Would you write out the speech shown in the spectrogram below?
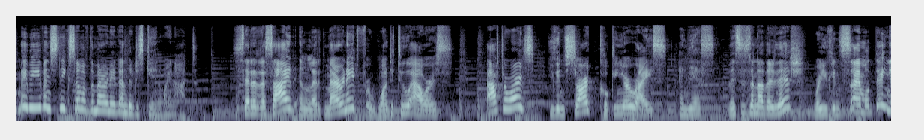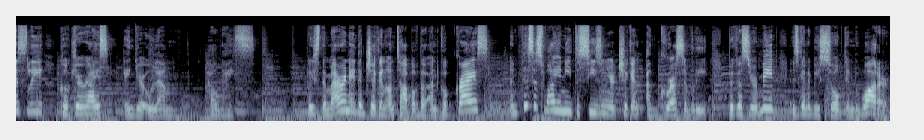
Maybe even sneak some of the marinade under the skin, why not? Set it aside and let it marinate for 1 to 2 hours. Afterwards, you can start cooking your rice. And yes, this is another dish where you can simultaneously cook your rice and your ulam. How nice. Place the marinated chicken on top of the uncooked rice. And this is why you need to season your chicken aggressively because your meat is gonna be soaked in the water.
